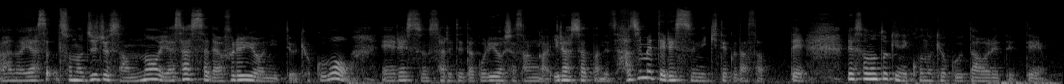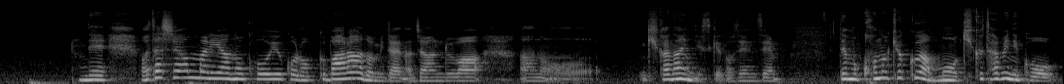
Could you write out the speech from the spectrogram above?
あのやさその JUJU さんの「優しさであふれるように」っていう曲を、えー、レッスンされてたご利用者さんがいらっしゃったんです。初めてレッスンに来てくださって。でその時にこの曲歌われてて。で私はあんまりあのこういうこうロックバラードみたいなジャンルはあの聞かないんですけど全然。でもこの曲はもう聴くたびにこう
